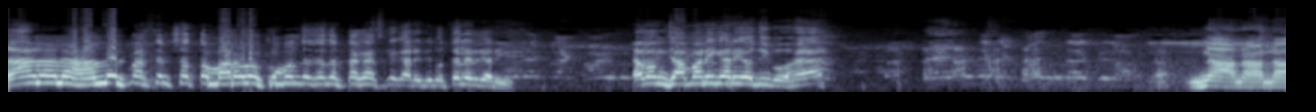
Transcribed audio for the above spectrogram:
না না না হান্ড্রেড পার্সেন্ট সত্য। বারো লক্ষ পঞ্চাশ হাজার টাকা আজকে গাড়ি দিব তেলের গাড়ি। এবং জাপানি গাড়িও দিব হ্যাঁ? না না না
